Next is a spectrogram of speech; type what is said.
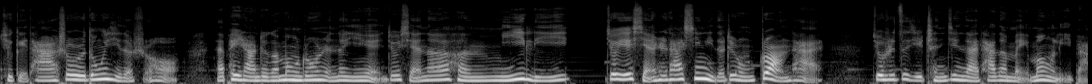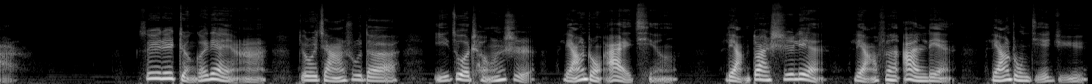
去给他收拾东西的时候，再配上这个梦中人的音乐，就显得很迷离，就也显示他心里的这种状态，就是自己沉浸在他的美梦里边。所以这整个电影啊，就是讲述的一座城市、两种爱情、两段失恋。两份暗恋，两种结局。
